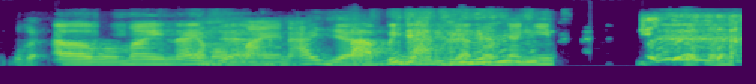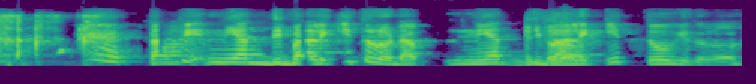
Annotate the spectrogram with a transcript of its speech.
Bukan oh, mau main aja emang main aja. Tapi jatuhnya- jatuhnya nginep. Jatuhnya- tapi niat dibalik itu loh dap niat Gitu dibalik itu gitu loh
